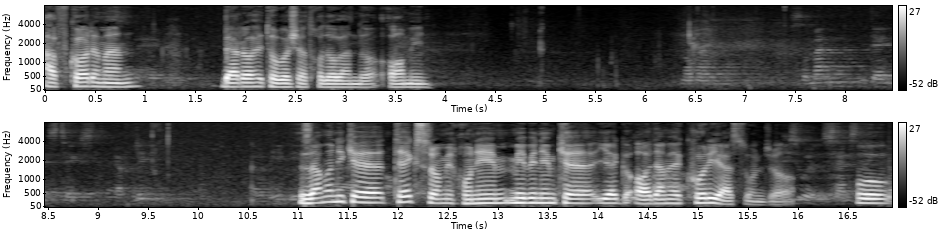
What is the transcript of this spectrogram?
افکار من در راه تو باشد خداوندا. آمین. زمانی که تکس را می‌خونیم می‌بینیم که یک آدم کوری است اونجا. او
